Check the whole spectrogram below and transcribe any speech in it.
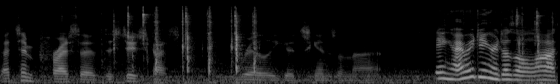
That's impressive. This dude's got some really good skins on that. Dang, Heimerdinger does a lot.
